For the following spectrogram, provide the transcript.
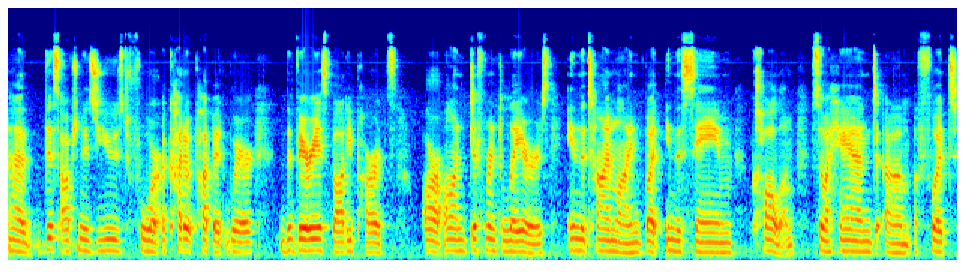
uh, this option is used for a cutout puppet where the various body parts are on different layers in the timeline, but in the same column. So a hand, um, a foot,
